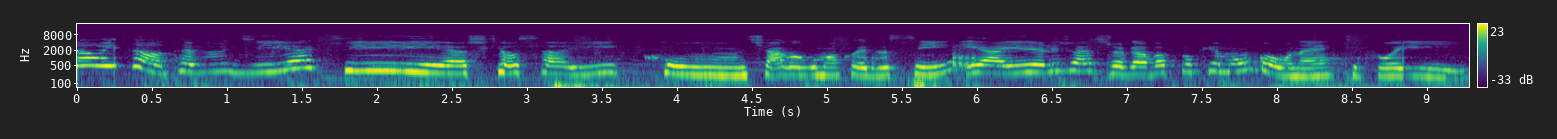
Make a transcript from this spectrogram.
Não, então, teve um dia que acho que eu saí com o Thiago, alguma coisa assim, e aí ele já jogava Pokémon GO, né? Que foi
